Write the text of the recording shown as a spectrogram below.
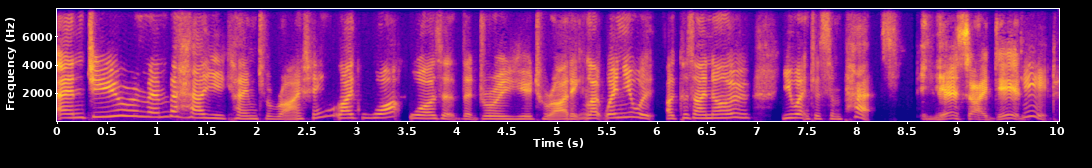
And do you remember how you came to writing? Like, what was it that drew you to writing? Like when you were, because I know you went to St. Pat's. Yes, I did. Did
